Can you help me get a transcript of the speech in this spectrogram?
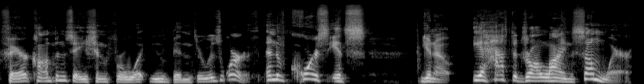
fair compensation for what you've been through is worth. And of course, it's, you know, you have to draw a line somewhere.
